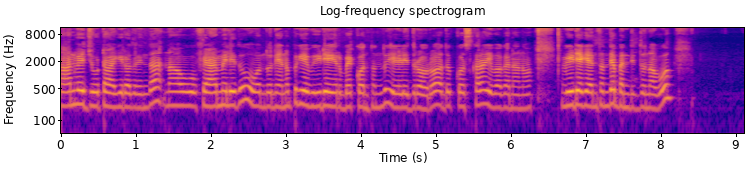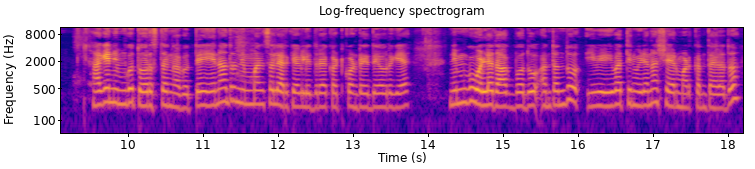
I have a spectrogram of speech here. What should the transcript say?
ನಾನ್ ವೆಜ್ ಊಟ ಆಗಿರೋದ್ರಿಂದ ನಾವು ಫ್ಯಾಮಿಲಿದು ಒಂದು ನೆನಪಿಗೆ ವಿಡಿಯೋ ಇರಬೇಕು ಅಂತಂದು ಹೇಳಿದ್ರು ಅವರು. ಅದಕ್ಕೋಸ್ಕರ ಇವಾಗ ನಾನು ವಿಡಿಯೋಗೆ ಅಂತಂದೇ ಬಂದಿದ್ದು ನಾವು. ಹಾಗೆ ನಿಮಗೂ ತೋರಿಸ್ದಂಗೆ ಆಗುತ್ತೆ ಏನಾದರೂ ನಿಮ್ಮ ಮನಸ್ಸಲ್ಲಿ ಹರಕೆಗಳಿದ್ರೆ ಕಟ್ಕೊಂಡ್ರೆ ದೇವರಿಗೆ ನಿಮಗೂ ಒಳ್ಳೇದಾಗ್ಬೋದು ಅಂತಂದು ಇವ್- ಇವತ್ತಿನ ವಿಡಿಯೋನ ಶೇರ್ ಮಾಡ್ಕೊತಾ ಇರೋದು.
